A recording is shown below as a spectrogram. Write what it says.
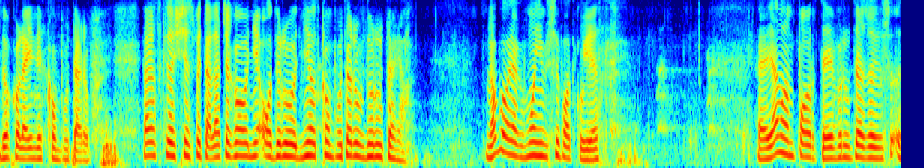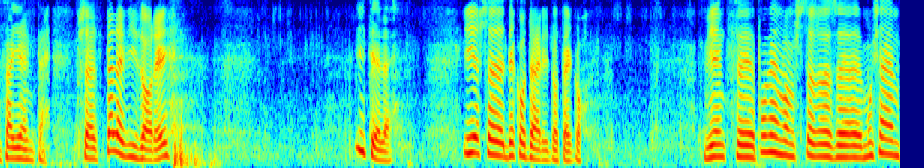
do kolejnych komputerów. Teraz ktoś się spyta, dlaczego nie od, nie od komputerów do routera? No bo jak w moim przypadku jest, ja mam porty w routerze już zajęte przez telewizory i tyle. I jeszcze dekodery do tego. Więc powiem Wam szczerze, że musiałem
